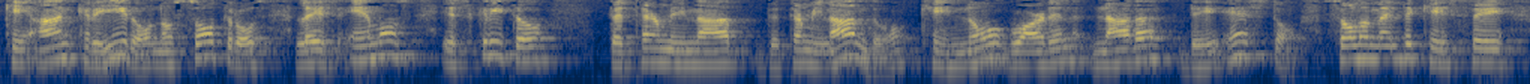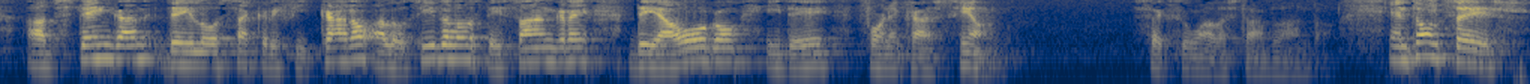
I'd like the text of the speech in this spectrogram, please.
que han creído, nosotros les hemos escrito determinando que no guarden nada de esto, solamente que se abstengan de lo sacrificado a los ídolos de sangre, de ahogo y de fornicación. sexual está hablando. Entonces,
